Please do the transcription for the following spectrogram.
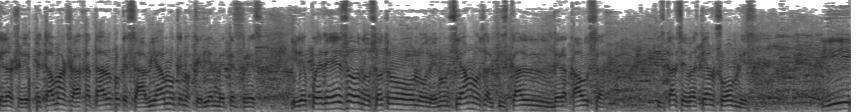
que la respetamos a porque sabíamos que nos querían meter preso. Y después de eso nosotros lo denunciamos al fiscal de la causa, fiscal Sebastián Robles y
